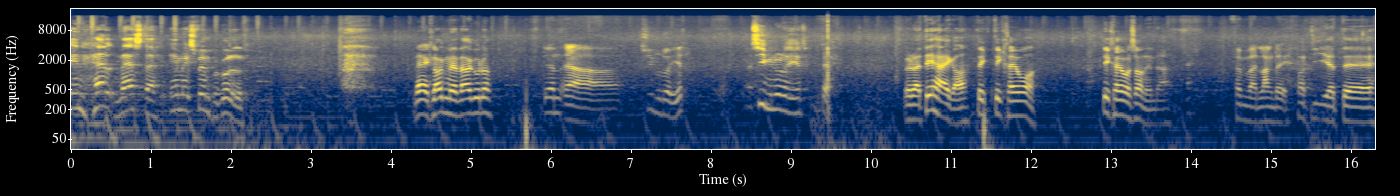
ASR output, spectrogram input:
En halv Mazda MX-5 på gulvet. Hvad er klokken med at være, gutter? Den er 10 minutter i et. 10 minutter i et. Ja. Ved du det her ikke? Det, det kræver... Det kræver sådan en der. Fandme var en lang dag. Fordi at... Øh,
